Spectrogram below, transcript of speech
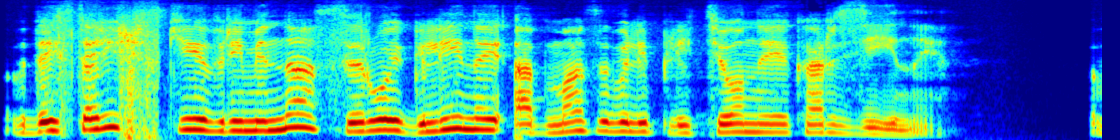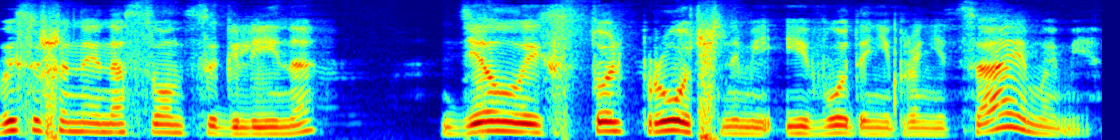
В доисторические времена сырой глиной обмазывали плетеные корзины. Высушенная на солнце глина делала их столь прочными и водонепроницаемыми,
